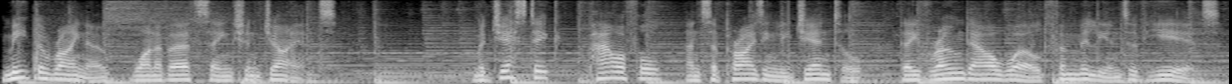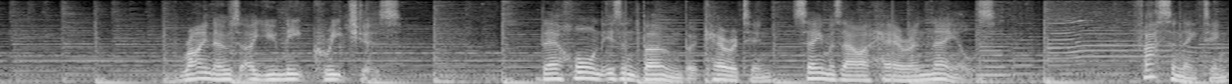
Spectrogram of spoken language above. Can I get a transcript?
Meet the rhino, one of Earth's ancient giants. Majestic, powerful, and surprisingly gentle, they've roamed our world for millions of years. Rhinos are unique creatures. Their horn isn't bone but keratin, same as our hair and nails. Fascinating,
